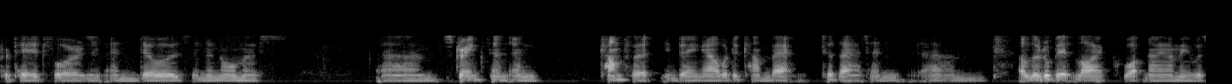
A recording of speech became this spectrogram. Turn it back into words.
prepared for it, and, and there was an enormous um, strength and, and comfort in being able to come back to that and um, a little bit like what Naomi was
